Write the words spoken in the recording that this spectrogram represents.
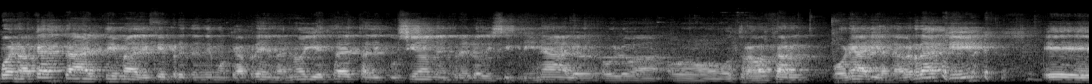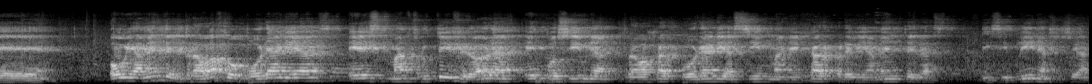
bueno, acá está el tema de qué pretendemos que aprendan, ¿no? Y está esta discusión entre lo disciplinar o, trabajar por áreas. La verdad que eh, obviamente el trabajo por áreas es más fructífero. Ahora es posible trabajar por áreas sin manejar previamente las disciplinas, o sea,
